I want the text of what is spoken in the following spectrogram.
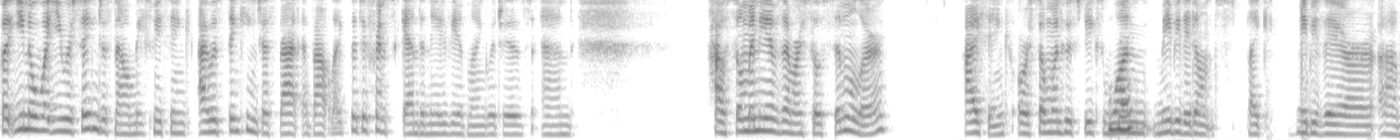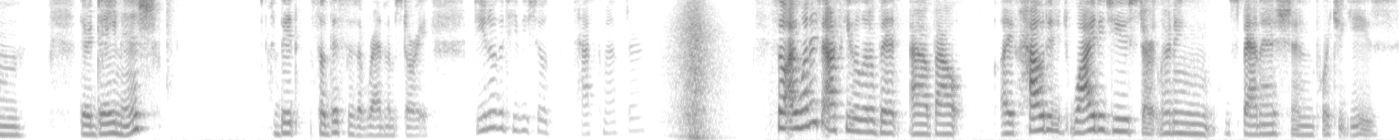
but you know what you were saying just now makes me think. I was thinking just that about like the different Scandinavian languages and how so many of them are so similar. I think, or someone who speaks mm-hmm. one, maybe they don't like, maybe they're um, they're Danish. They so this is a random story. Do you know the TV show Taskmaster? So I wanted to ask you a little bit about like how did why did you start learning Spanish and Portuguese?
